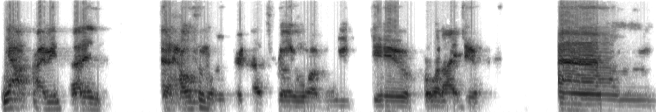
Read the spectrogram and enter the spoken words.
Yeah, I mean, that is the health and welfare. That's really what we do, or what I do. Um,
